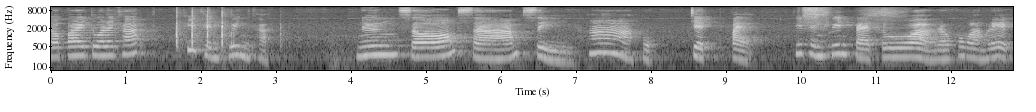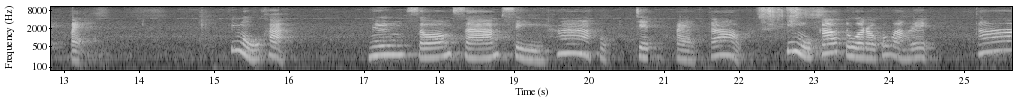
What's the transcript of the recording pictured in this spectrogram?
ต่อไปตัวอะไรคะ พี่เพนกวินค่ะหนึ่งสองสามสี่ห้าหกเจ็ดแปดพี่เพนกวินแปดตัว เราก็วางเลขแปดพี่หมูค่ะหนึ่งสองสามสี่ห้าหกเจ็ดแปดเก้าพี่หมูเก้าตัวเราก็วางเลข เก้า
